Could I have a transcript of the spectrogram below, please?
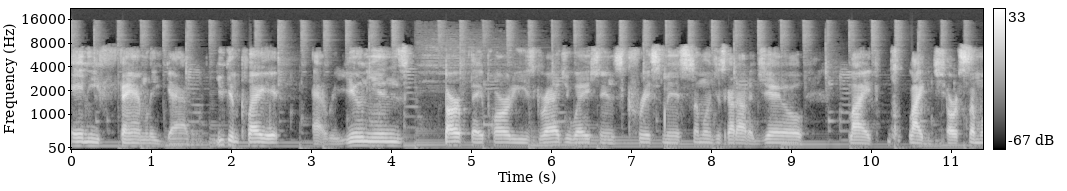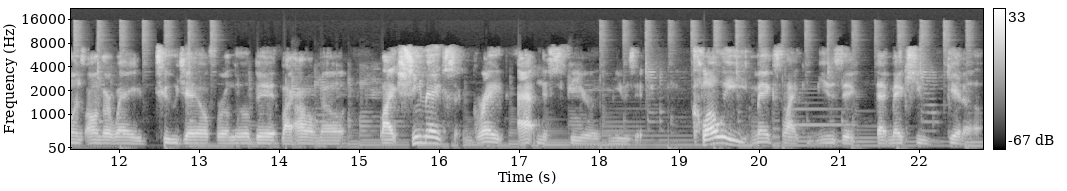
any family gathering. You can play it at reunions, birthday parties, graduations, Christmas, someone just got out of jail, like like or someone's on their way to jail for a little bit, like I don't know. Like she makes great atmosphere music. Chloe makes like music that makes you get up.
